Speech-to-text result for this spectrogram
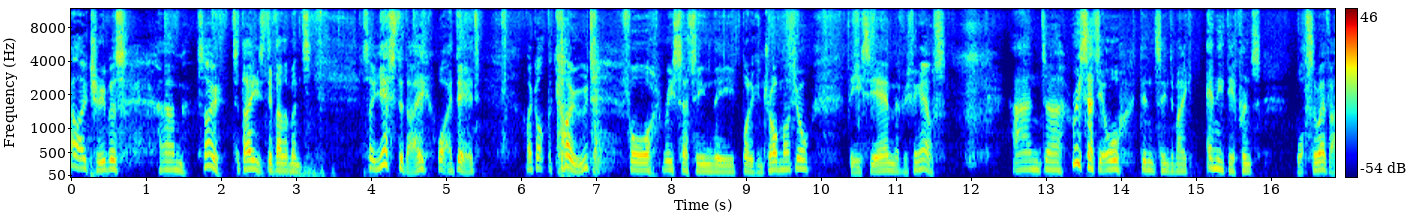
Hello tubers. Um, so today's developments. So yesterday what I did, I got the code for resetting the body control module, the ECM, everything else. And uh, reset it all didn't seem to make any difference whatsoever.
